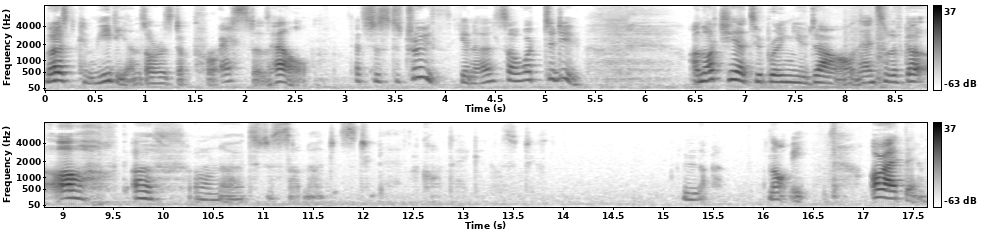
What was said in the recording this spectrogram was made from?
Most comedians are as depressed as hell. That's just the truth you know? So what to do? I'm not here to bring you down and sort of go oh oh oh no it's just so no it's too bad. I can't take it. It's too... no not me. All right then.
